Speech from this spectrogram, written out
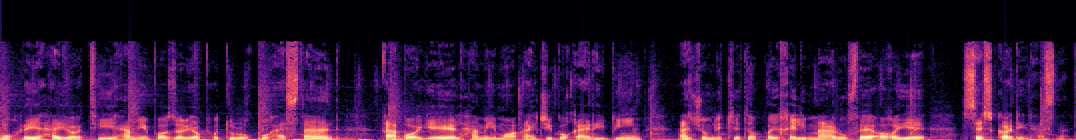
مهره حیاتی همه بازاریاب دروغگو هستند قبایل همه ما عجیب و غریبیم از جمله کتاب های خیلی معروف آقای سث گادین هستند.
